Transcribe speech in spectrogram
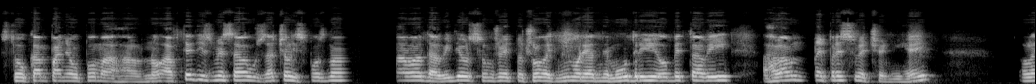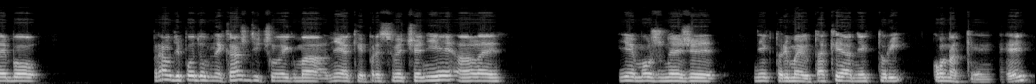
s tou kampaňou pomáhal. No a vtedy sme sa už začali spoznávať a videl som, že je to človek mimoriadne múdry, obetavý a hlavne presvedčený. Hej? Lebo Pravdepodobne každý človek má nejaké presvedčenie, ale je možné, že niektorí majú také a niektorí onaké. Hej?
